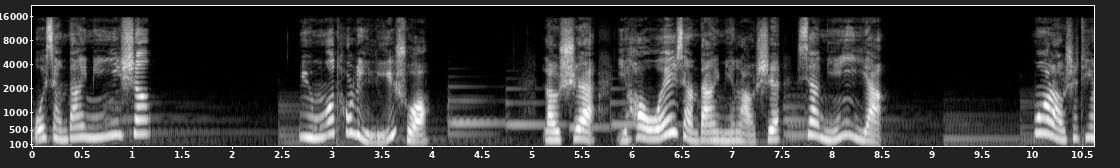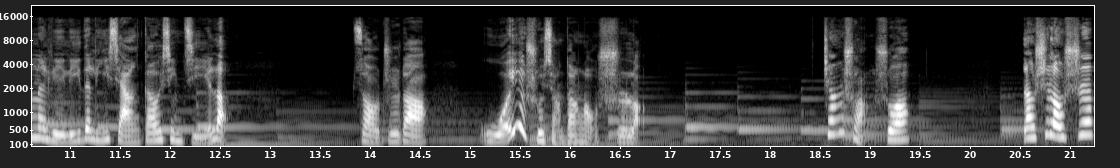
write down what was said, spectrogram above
我想当一名医生。”女魔头李黎说：“老师，以后我也想当一名老师，像您一样。”莫老师听了李黎的理想，高兴极了。早知道，我也说想当老师了。张爽说：“老师，老师，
